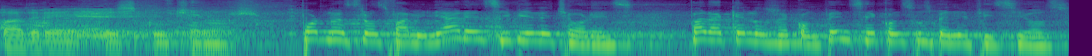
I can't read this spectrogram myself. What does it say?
Padre, escúchanos. Por nuestros familiares y bienhechores, para que los recompense con sus beneficios.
